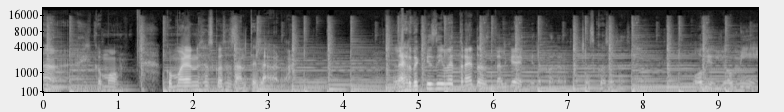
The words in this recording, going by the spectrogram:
Ay, ¿cómo, cómo eran esas cosas antes, la verdad? La verdad que sí me trae nostalgia de recordar muchas cosas así. Obvio, yo mi,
